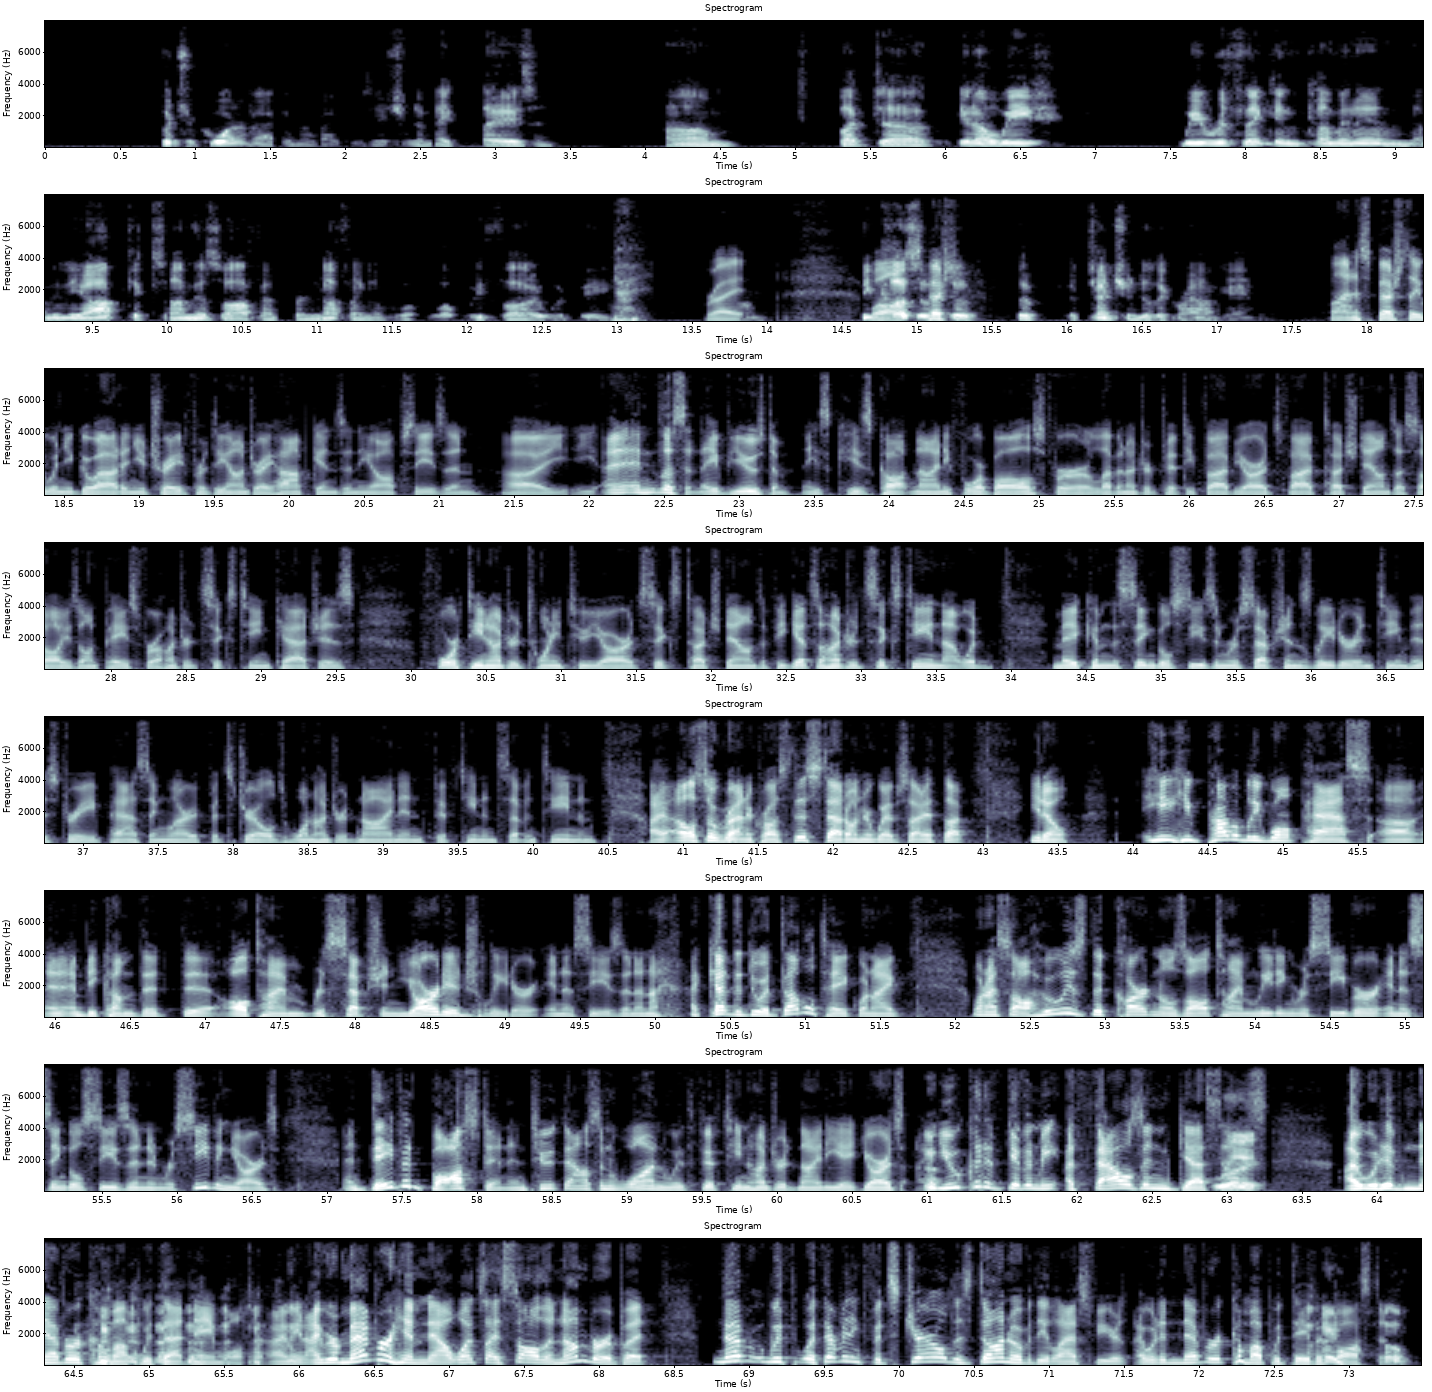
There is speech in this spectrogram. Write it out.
put your quarterback in the right position to make plays, and um, but uh, you know we we were thinking coming in. I mean, the optics on this offense are nothing of what, what we thought it would be. right. Um, because well, of the the attention to the ground game. Well, and especially when you go out and you trade for DeAndre Hopkins in the offseason. Uh, and, and listen, they've used him. He's he's caught 94 balls for 1,155 yards, five touchdowns. I saw he's on pace for 116 catches, 1,422 yards, six touchdowns. If he gets 116, that would make him the single season receptions leader in team history, passing Larry Fitzgerald's 109 and 15 and 17. And I also ran across this stat on your website. I thought, you know, he, he probably won't pass uh, and, and, become the, the all time reception yardage leader in a season. And I, I had to do a double take when I when I saw who is the Cardinals' all time leading receiver in a single season in receiving yards. And David Boston in 2001 with 1,598 yards. you could have given me a thousand guesses. Right. I would have never come up with that name, Walter. I mean, I remember him now once I saw the number, but never with with everything Fitzgerald has done over the last few years, I would have never come up with David Boston.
